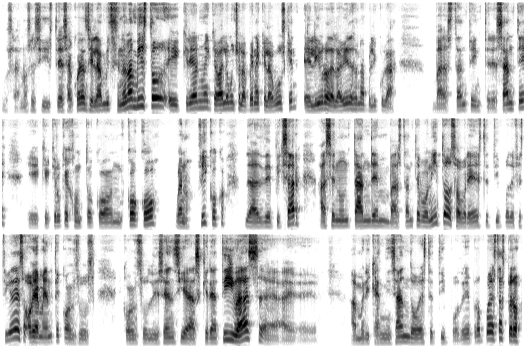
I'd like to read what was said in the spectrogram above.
O sea, no sé si ustedes se acuerdan, si la han visto. Si no la han visto, eh, créanme que vale mucho la pena que la busquen. El libro de la vida es una película bastante interesante, eh, que creo que junto con Coco, bueno, sí, Coco, la de Pixar, hacen un tándem bastante bonito sobre este tipo de festividades, obviamente con sus, con sus licencias creativas. Eh, americanizando este tipo de propuestas, pero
